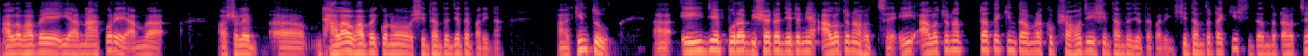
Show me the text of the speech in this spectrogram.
ভালোভাবে ইয়া না করে আমরা আসলে ঢালাওভাবে কোনো সিদ্ধান্তে যেতে পারি না। কিন্তু এই যে পুরা বিষয়টা যেটা নিয়ে আলোচনা হচ্ছে, এই আলোচনাটাতে কিন্তু আমরা খুব সহজেই সিদ্ধান্তে যেতে পারি। সিদ্ধান্তটা কি? সিদ্ধান্তটা হচ্ছে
